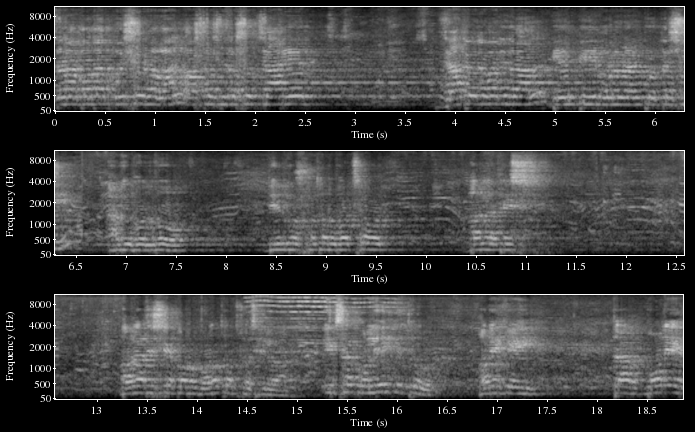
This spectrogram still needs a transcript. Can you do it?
জনাব মোহাম্মদ বশির রহমান অষ্টআশি দশক চারের জাতীয়তাবাদী দল বিএনপির মনোনয়ন প্রত্যাশী। আমি বলব দীর্ঘ সতেরো বছর বাংলাদেশ বাংলাদেশে কোনো গণতন্ত্র ছিল না। ইচ্ছা করলেই কিন্তু অনেকেই তার মনের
